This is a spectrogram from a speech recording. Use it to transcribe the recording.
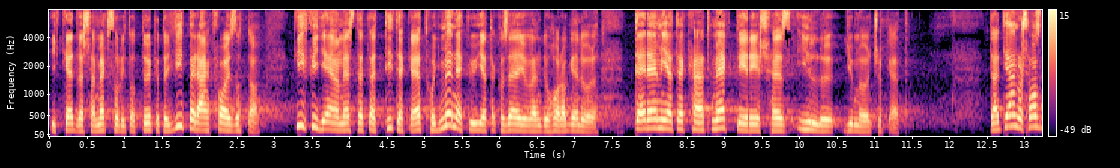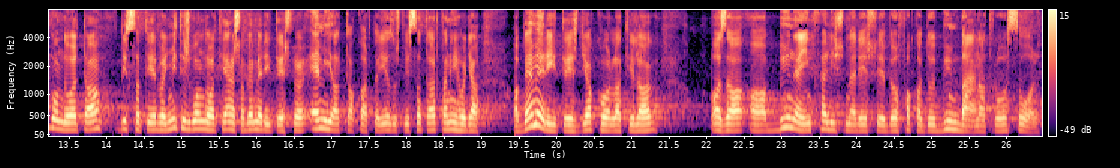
így kedvesen megszólított őket, hogy viperák fajzata, kifigyelmeztetett titeket, hogy meneküljetek az eljövendő harag elől. Teremjetek hát megtéréshez illő gyümölcsöket. Tehát János azt gondolta, visszatérve, hogy mit is gondolt János a bemerítésről, emiatt akarta Jézust visszatartani, hogy a, a bemerítés gyakorlatilag az a, a bűneink felismeréséből fakadó bűnbánatról szól.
